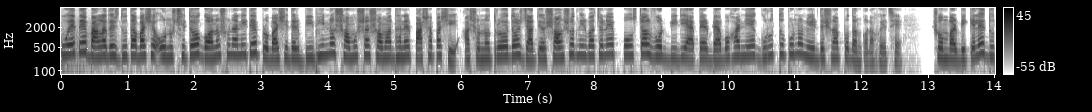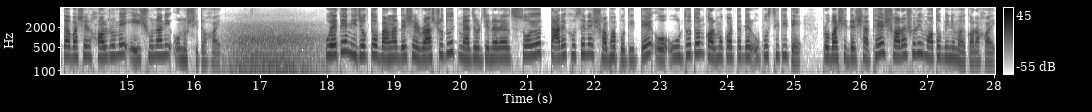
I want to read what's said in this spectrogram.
কুয়েতে বাংলাদেশ দূতাবাসে অনুষ্ঠিত গণশুনানিতে প্রবাসীদের বিভিন্ন সমস্যা সমাধানের পাশাপাশি আসন্ন ত্রয়োদশ জাতীয় সংসদ নির্বাচনে পোস্টাল ভোট বিডি অ্যাপের ব্যবহার নিয়ে গুরুত্বপূর্ণ নির্দেশনা প্রদান করা হয়েছে। সোমবার বিকেলে দূতাবাসের হলরুমে এই শুনানি অনুষ্ঠিত হয়। কুয়েতে নিযুক্ত বাংলাদেশের রাষ্ট্রদূত মেজর জেনারেল সৈয়দ তারেক হোসেনের সভাপতিত্বে ও ঊর্ধ্বতন কর্মকর্তাদের উপস্থিতিতে প্রবাসীদের সাথে সরাসরি মতবিনিময় করা হয়।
